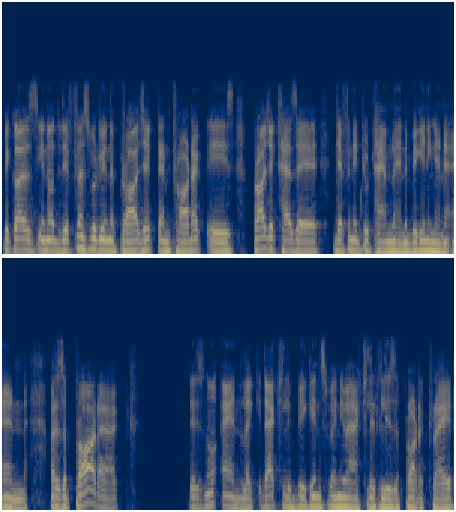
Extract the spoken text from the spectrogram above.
Because you know the difference between a project and product is project has a definitive timeline a beginning and an end. Whereas a product there is no end. Like it actually begins when you actually release a product right?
